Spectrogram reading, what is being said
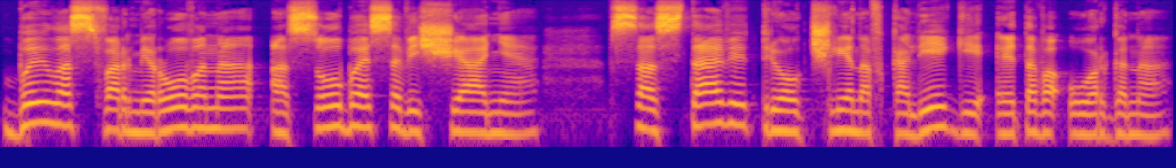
было сформировано особое совещание в составе трех членов коллегии этого органа.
